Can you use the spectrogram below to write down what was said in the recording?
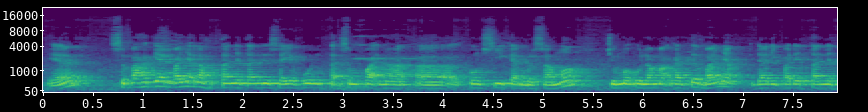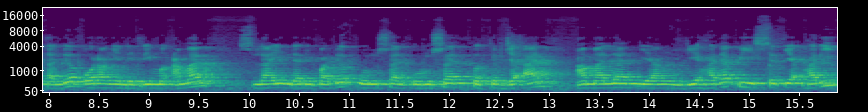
Ya, Sebahagian banyaklah tanda-tanda saya pun tak sempat nak uh, kongsikan bersama. Cuma ulama kata banyak daripada tanda-tanda orang yang diterima amal selain daripada urusan-urusan pekerjaan, amalan yang dihadapi setiap hari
